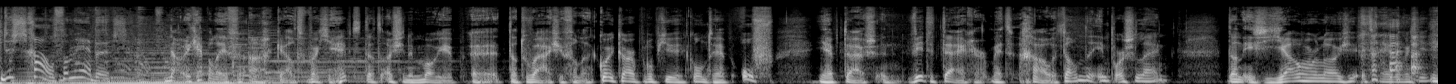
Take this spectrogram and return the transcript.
De schaal van hebben. Nou, ik heb al even aangekeild wat je hebt. Dat als je een mooie eh, tatoeage van een kooikarper op je kont hebt... of je hebt thuis een witte tijger met gouden tanden in porselein... dan is jouw horloge hetgene wat je Jij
